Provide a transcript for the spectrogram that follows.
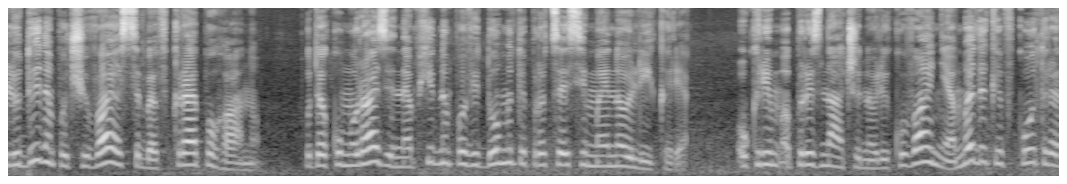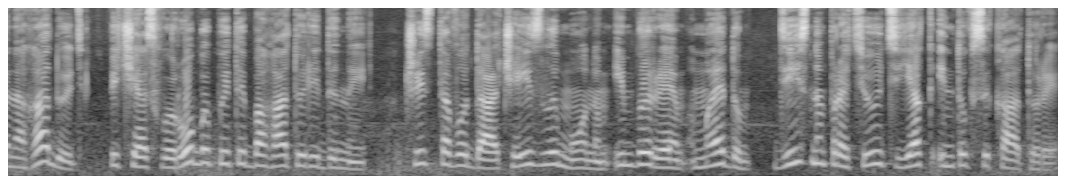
людина почуває себе вкрай погано. У такому разі необхідно повідомити про це сімейного лікаря. Окрім призначеного лікування, медики вкотре нагадують під час хвороби пити багато рідини. Чиста вода, чаї з лимоном, імбирем, медом дійсно працюють як інтоксикатори,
